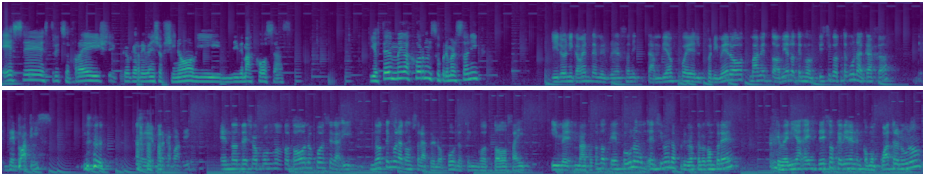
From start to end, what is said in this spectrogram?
S, Streets of Rage, creo que Revenge of Shinobi y demás cosas. ¿Y usted, Megahorn, su primer Sonic? Irónicamente, mi primer Sonic también fue el primero. Más bien, todavía lo tengo en físico. Tengo una caja de, de Pattis. eh, marca Pattis. En donde yo pongo todos los juegos de Sega. Y no tengo la consola, pero los juegos los tengo todos ahí. Y me, me acuerdo que fue uno encima de los primeros que me compré. Que venía, es de esos que vienen como 4 en 1.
